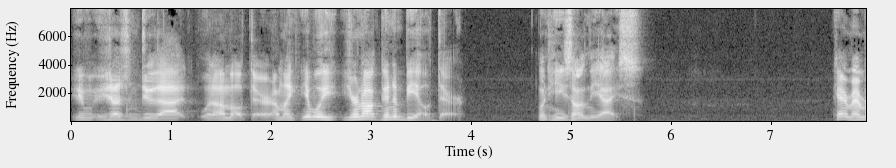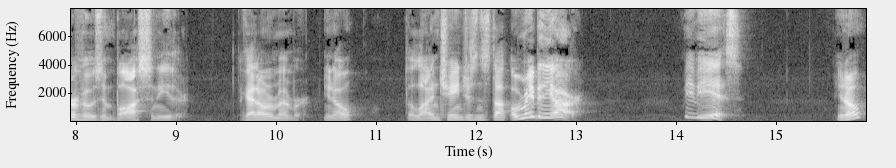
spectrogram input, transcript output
he, he doesn't do that when I'm out there. I'm like, yeah, well, you're not gonna be out there when he's on the ice. Can't remember if it was in Boston either. Like I don't remember, you know? The line changes and stuff. Or maybe they are. Maybe he is. You know?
